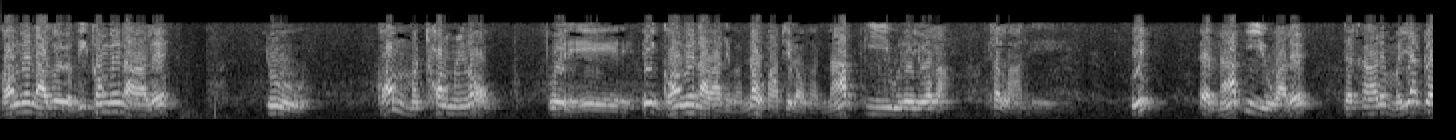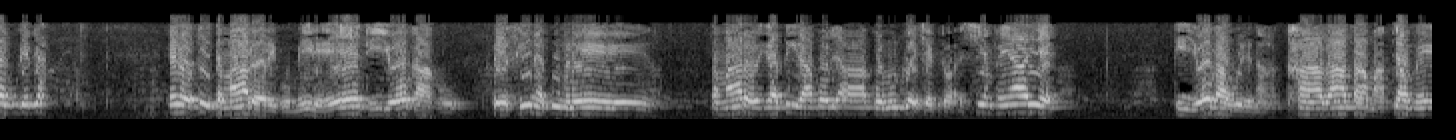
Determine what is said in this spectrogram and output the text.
ခေါင်းကဲနာဆွဲတော့ဒီခေါင်းကဲနာကလည်းတို့ခေါင်းမထောင်နိုင်တော့ဆွဲတယ်တဲ့အဲ့ခေါင်းကဲနာကနေပါနောက်ဘာဖြစ်တော့ဆိုနာပြည်ယူတဲ့ယောဂဆက်လာတယ်ဟင် အဲ့နာပြည်ယူကလည်းတခါတည်းမရတော့ဘူးလေဗျာအဲ့တော့သူ့တမားတော်တွေကိုမေးတယ်ဒီယောဂကိုပယ်ဆေးနဲ့ကုမလဲတမားတော်ကြီးကသိတာပေါ့ဗျာအကုန်လုံးတွေ့ချက်ပြီးတော့အရှင်ဘုရားရဲ့ဒီယောဂဝေဒနာခါသားသားမှပျောက်မယ်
